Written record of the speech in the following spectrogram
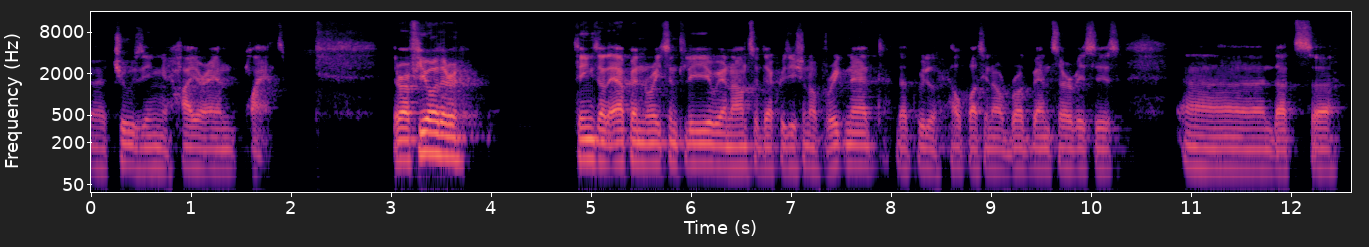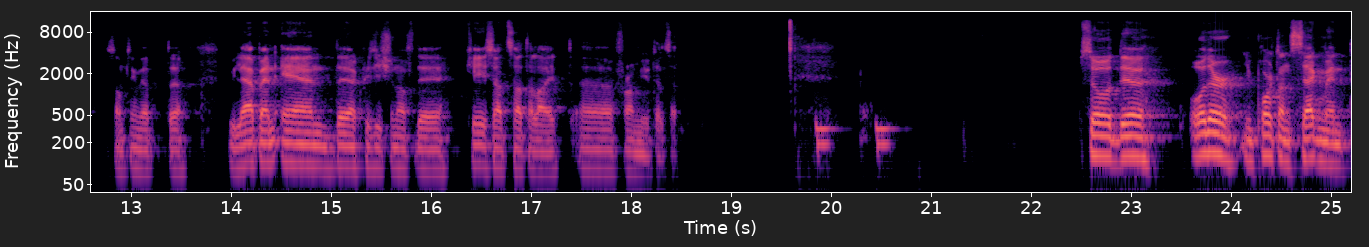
uh, choosing higher end plans. There are a few other things that happened recently. We announced the acquisition of RigNet that will help us in our broadband services. Uh, and that's uh, something that uh, will happen, and the acquisition of the KA-SAT satellite uh, from Eutelsat. So the other important segment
